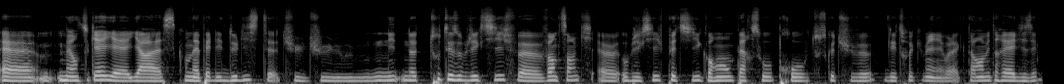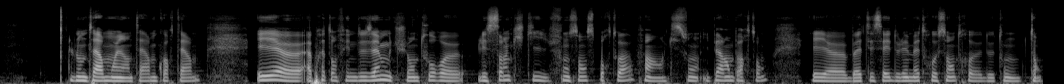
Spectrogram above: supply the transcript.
mais en tout cas, il y, a ce qu'on appelle les deux listes. Tu, tu notes tous tes objectifs, 25 objectifs, petits, grands, perso, pro, tout ce que tu veux, des trucs mais voilà, que tu as envie de réaliser. Long terme, moyen terme, court terme. Et euh, après, tu en fais une deuxième où tu entoures euh, les cinq qui font sens pour toi, enfin, qui sont hyper importants. Et euh, bah, tu essayes de les mettre au centre de ton temps,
